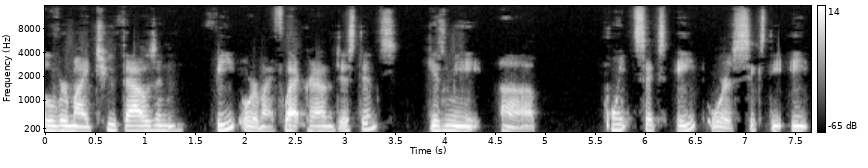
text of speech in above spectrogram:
over my 2,000 feet or my flat ground distance gives me uh, 0.68 or a 68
